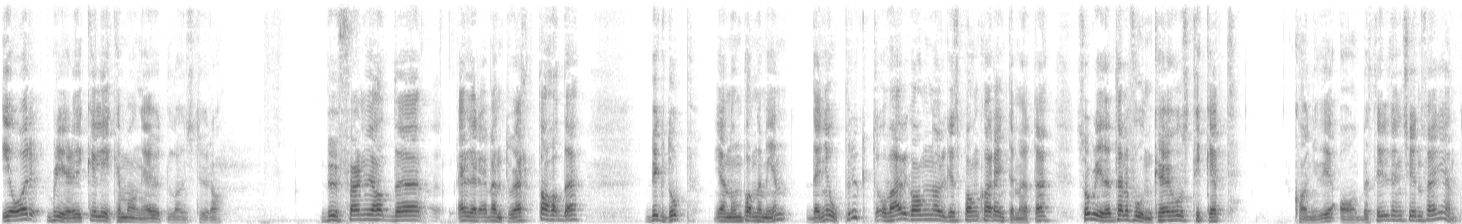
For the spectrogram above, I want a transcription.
I år blir det ikke like mange utenlandsturer. Bufferen vi hadde, eller eventuelt da hadde, bygd opp gjennom pandemien, den er oppbrukt, og hver gang Norges Bank har rentemøte, så blir det telefonkø hos Ticket. Kan vi avbestille den kynferien?»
